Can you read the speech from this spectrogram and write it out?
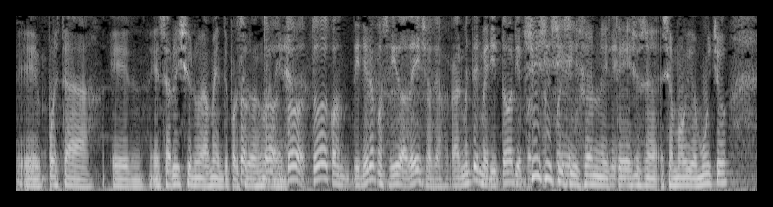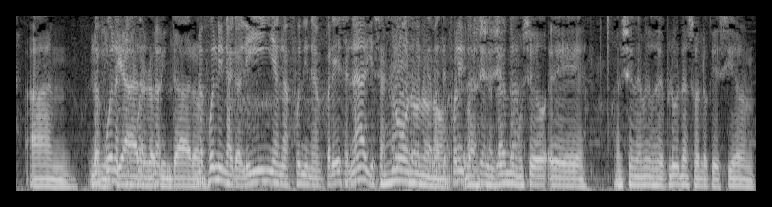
eh, puesta en, servicio nuevamente, por todo, todo, todo, todo, con dinero conseguido de ellos, realmente meritorio. Sí, sí, sí, sí, son, este, ellos se, han movido mucho, han, no fue, lo pintaron. No fue ni una aerolínea, no fue ni una empresa, nadie, o no, no, no, no, la asociación de museo, eh, asociación de amigos de Pluna son los que hicieron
